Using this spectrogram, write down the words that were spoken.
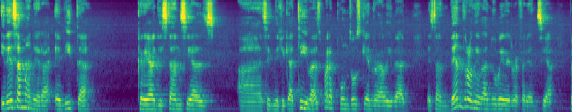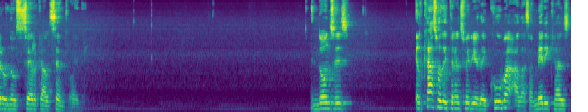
Y de esa manera evita crear distancias ah, significativas para puntos que en realidad están dentro de la nube de referencia, pero no cerca al centroide. Entonces, el caso de transferir de Cuba a las Américas,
